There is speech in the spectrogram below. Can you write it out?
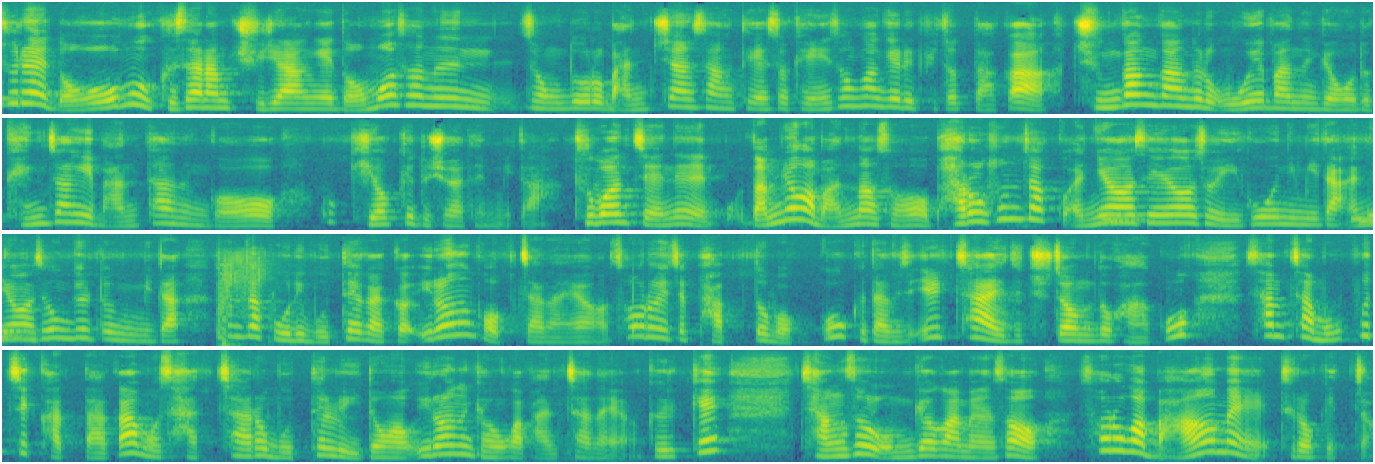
술에 너무 그 사람 주량에 넘어서는 정도로 만취한 상태에서 괜히 성관계를 빚었다가 중간간으로 오해받는 경우도 굉장히 많다는 거 꼭 기억해 두셔야 됩니다. 두 번째는 남녀가 만나서 바로 손잡고 안녕하세요. 저 이고은입니다. 안녕하세요. 홍길동입니다. 손잡고 우리 모텔 갈까? 이러는 거 없잖아요. 서로 이제 밥도 먹고 그다음에 이제 1차 이제 주점도 가고 3차 목포집 갔다가 뭐 4차로 모텔로 이동하고 이러는 경우가 많잖아요. 그렇게 장소를 옮겨가면서 서로가 마음에 들었겠죠.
